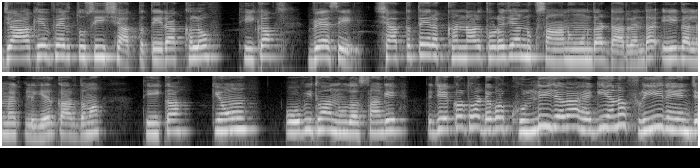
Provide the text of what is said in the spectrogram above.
ਜਾ ਕੇ ਫਿਰ ਤੁਸੀਂ ਛੱਤ ਤੇ ਰੱਖ ਲਓ, ਠੀਕ ਆ? ਵੈਸੇ ਛੱਤ ਤੇ ਰੱਖਣ ਨਾਲ ਥੋੜਾ ਜਿਹਾ ਨੁਕਸਾਨ ਹੋਣ ਦਾ ਡਰ ਰਹਿੰਦਾ, ਇਹ ਗੱਲ ਮੈਂ ਕਲੀਅਰ ਕਰ ਦਵਾਂ, ਠੀਕ ਆ? ਕਿਉਂ? ਉਹ ਵੀ ਤੁਹਾਨੂੰ ਦੱਸਾਂਗੇ, ਤੇ ਜੇਕਰ ਤੁਹਾਡੇ ਕੋਲ ਖੁੱਲੀ ਜਗ੍ਹਾ ਹੈਗੀ ਆ ਨਾ ਫ੍ਰੀ ਰੇਂਜ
